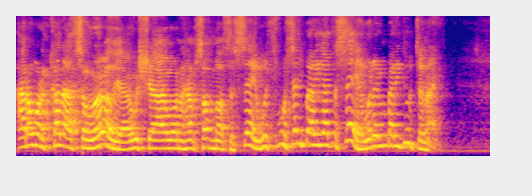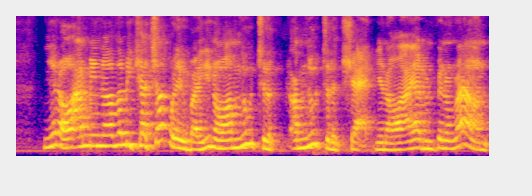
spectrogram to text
I don't want to cut out so early. I wish I want to have something else to say. What's, what's anybody got to say? What everybody do tonight? You know, I mean, uh, let me catch up with everybody. You know, I'm new to the I'm new to the chat. You know, I haven't been around.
